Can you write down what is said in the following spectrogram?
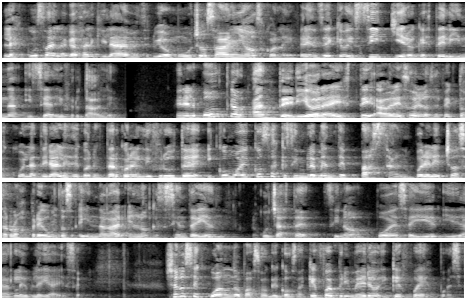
La excusa de la casa alquilada me sirvió muchos años, con la diferencia de que hoy sí quiero que esté linda y sea disfrutable. En el podcast anterior a este hablé sobre los efectos colaterales de conectar con el disfrute y cómo hay cosas que simplemente pasan por el hecho de hacernos preguntas e indagar en lo que se siente bien. ¿Lo escuchaste? Si no, puedes seguir y darle play a ese. Yo no sé cuándo pasó qué cosa, qué fue primero y qué fue después.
